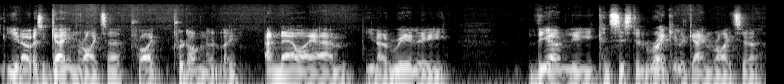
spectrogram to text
you know, as a game writer, predominantly, and now I am, you know, really the only consistent regular game writer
